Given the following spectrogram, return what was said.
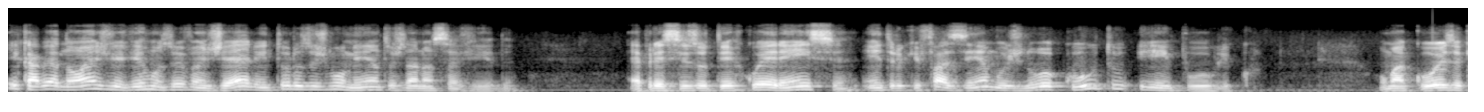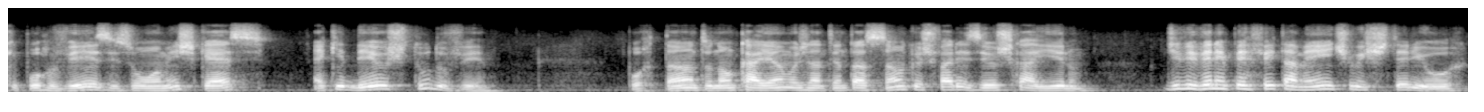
e cabe a nós vivermos o Evangelho em todos os momentos da nossa vida. É preciso ter coerência entre o que fazemos no oculto e em público. Uma coisa que por vezes o homem esquece é que Deus tudo vê. Portanto, não caiamos na tentação que os fariseus caíram, de viverem perfeitamente o exterior,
